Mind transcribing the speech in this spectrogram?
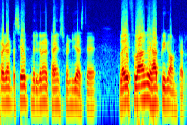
అరగంట సేపు మీరు కనుక టైం స్పెండ్ చేస్తే లైఫ్ లాంగ్ హ్యాపీగా ఉంటారు.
